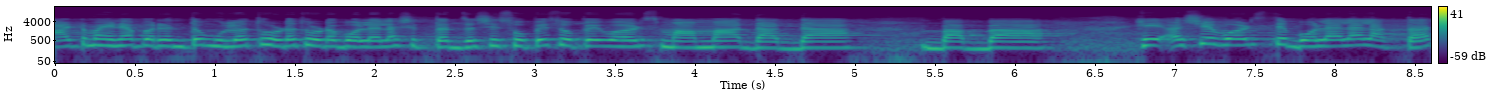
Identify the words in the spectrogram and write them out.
आठ महिन्यापर्यंत मुलं थोडं थोडं बोलायला शिकतात. जसे सोपे सोपे वर्ड्स मामा दादा बाबा हे असे वर्ड्स ते बोलायला लागतात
